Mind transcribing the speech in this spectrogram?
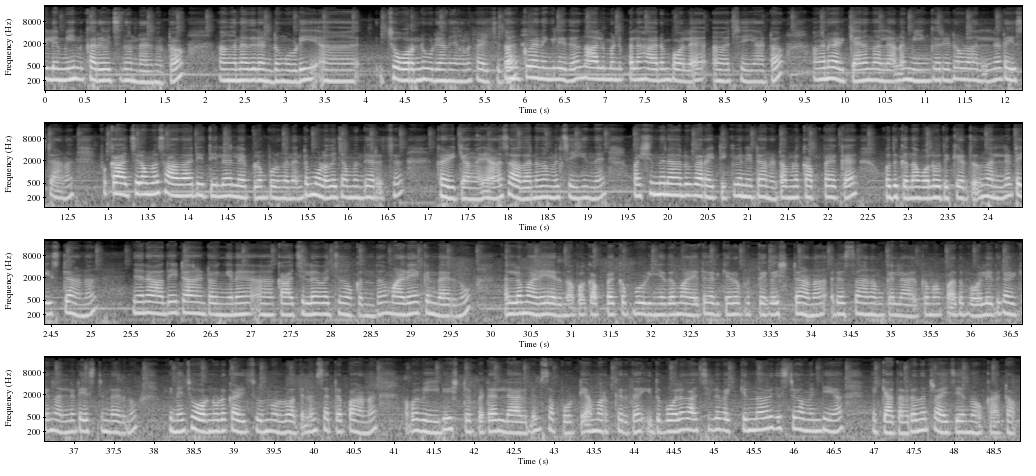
കിളിമീൻ കറി വെച്ചതുണ്ടായിരുന്നു കേട്ടോ അങ്ങനെ അത് രണ്ടും കൂടി ചോറിന്റെ കൂടിയാണ് ഞങ്ങൾ കഴിച്ചത്. നമുക്ക് വേണമെങ്കിൽ ഇത് നാല് മണി പലഹാരം പോലെ ചെയ്യാം കേട്ടോ അങ്ങനെ കഴിക്കാനും നല്ലതാണ്. മീൻ കറിയുടെ കൂടെ നല്ല ടേസ്റ്റാണ് ഇപ്പോൾ കാച്ചിൽ നമ്മൾ സാധാരണ രീതിയിൽ എപ്പോഴും പുഴുങ്ങുന്നുണ്ട് മുളക് ചമ്മന്തി അരച്ച് കഴിക്കുക അങ്ങനെയാണ് സാധാരണ നമ്മൾ ചെയ്യുന്നത് പക്ഷെ ഇന്ന് ഒരു വെറൈറ്റിക്ക് വേണ്ടിയിട്ടാണ് കേട്ടോ നമ്മൾ കപ്പയൊക്കെ ഒതുക്കുന്ന പോലെ ഒതുക്കിയെടുത്തത് നല്ല ടേസ്റ്റാണ് ഞാൻ ആദ്യമായിട്ടാണ് കേട്ടോ ഇങ്ങനെ കാച്ചിൽ വെച്ച് നോക്കുന്നത്. മഴയൊക്കെ ഉണ്ടായിരുന്നു. നല്ല മഴയായിരുന്നു. അപ്പോൾ കപ്പയൊക്കെ പുഴുങ്ങിയത് മഴയത്ത് കഴിക്കാൻ ഒരു പ്രത്യേക ഇഷ്ടമാണ്. രസമാണ് നമുക്ക് എല്ലാവർക്കും. അപ്പോൾ അതുപോലെ ഇത് കഴിക്കാൻ നല്ല ടേസ്റ്റ് ഉണ്ടായിരുന്നു. പിന്നെ ചോറിനൂടെ കഴിച്ചു എന്നുള്ളൂ. അതിനും സെറ്റപ്പാണ് അപ്പോൾ വീഡിയോ ഇഷ്ടപ്പെട്ട എല്ലാവരും സപ്പോർട്ട് ചെയ്യാൻ മറക്കരുത്. ഇതുപോലെ കാച്ചിൽ വെക്കുന്നവർ ജസ്റ്റ് കമന്റ് ചെയ്യുക. വെക്കാത്തവരൊന്ന് ട്രൈ ചെയ്ത് നോക്കാം കേട്ടോ.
